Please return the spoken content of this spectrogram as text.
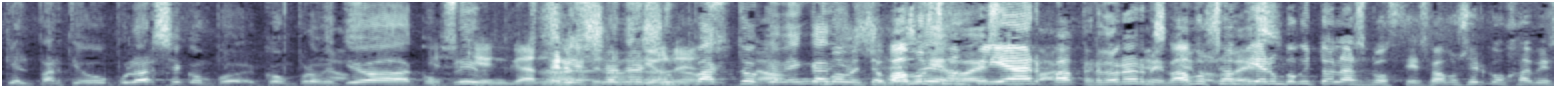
que el Partido Popular se comprometió a cumplir. Pero eso no es un pacto que venga... Un momento, vamos a ampliar, perdonadme, vamos a ampliar un poquito las voces, vamos a ir con Javier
